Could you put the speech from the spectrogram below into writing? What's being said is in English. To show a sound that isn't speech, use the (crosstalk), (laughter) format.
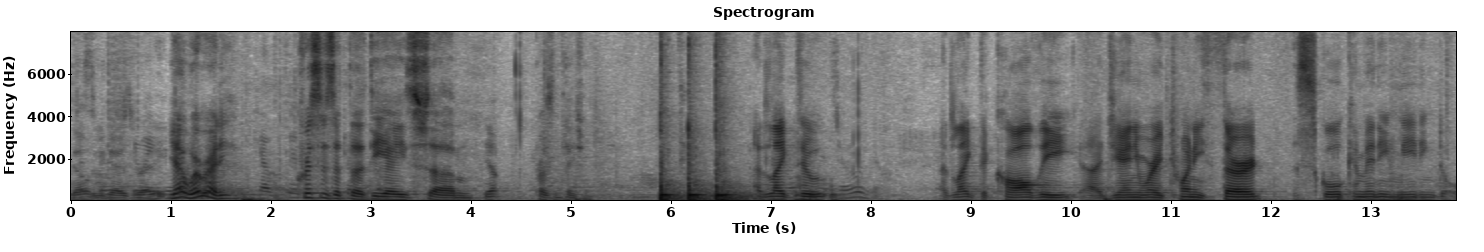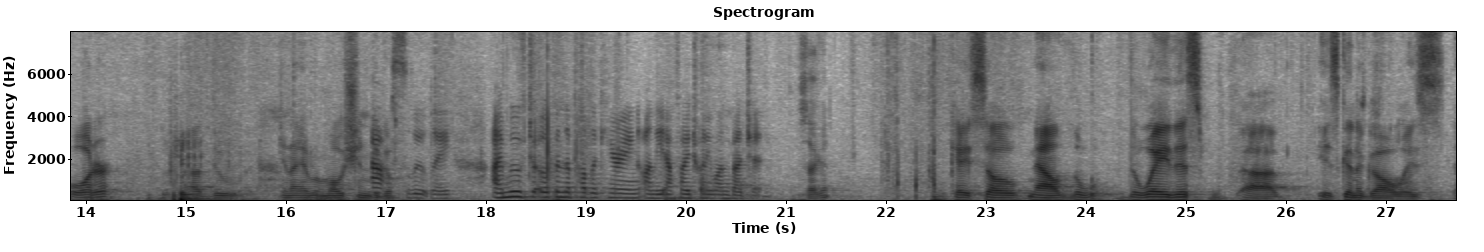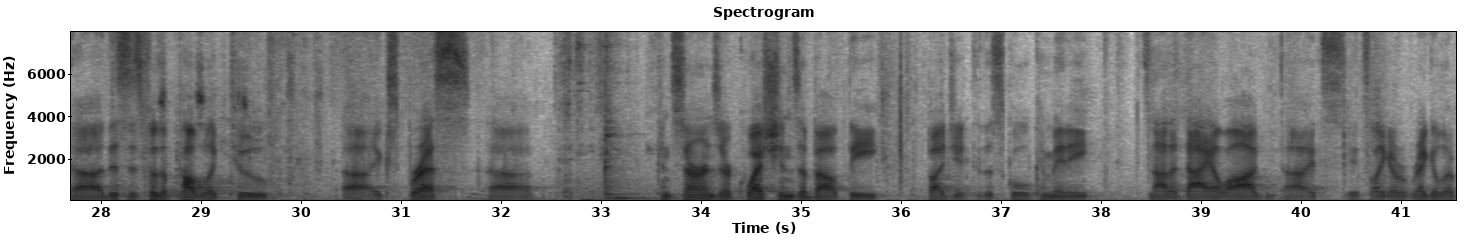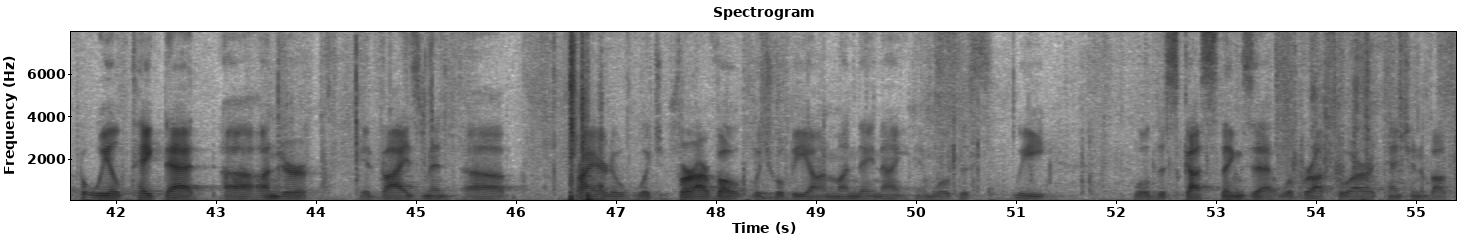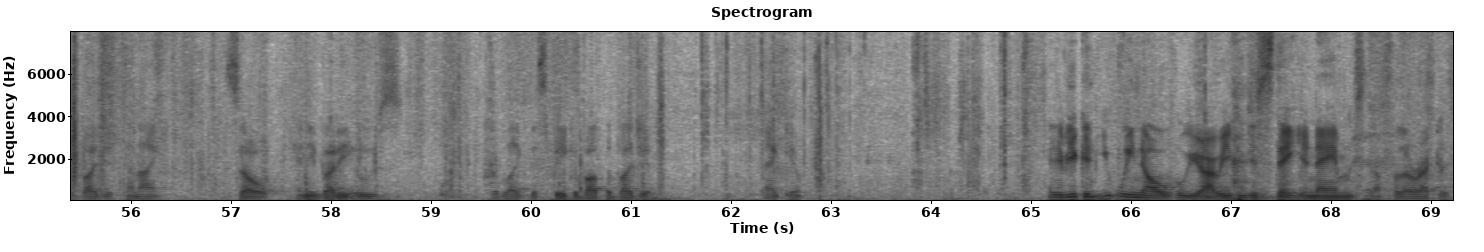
You guys ready? Yeah, we're ready. Chris is at the DA's um, Yep. presentation. I'd like to, I'd like to call the uh, January 23rd school committee meeting to order. Uh, Do, can I have a motion to go? Absolutely. I move to open the public hearing on the FY21 budget. Second? Okay, so now, the, the way this uh, is going to go is, uh, this is for the public to uh, express uh, concerns or questions about the budget to the school committee. It's not a dialogue, uh, it's, it's like a regular, but we'll take that uh, under advisement uh, prior to which, for our vote, which will be on Monday night, and we'll just, we we'll discuss things that were brought to our attention about the budget tonight. So, anybody who's, would like to speak about the budget? Thank you. And if you can, you- we know who you are, you can just state your name for the record.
